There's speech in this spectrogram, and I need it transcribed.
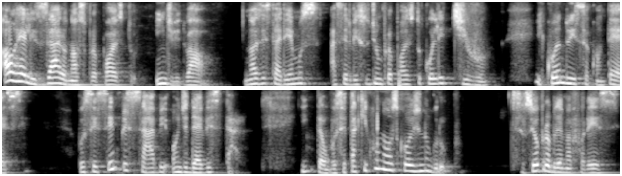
Ao realizar o nosso propósito individual, nós estaremos a serviço de um propósito coletivo. E quando isso acontece, você sempre sabe onde deve estar. Então, você está aqui conosco hoje no grupo. Se o seu problema for esse,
